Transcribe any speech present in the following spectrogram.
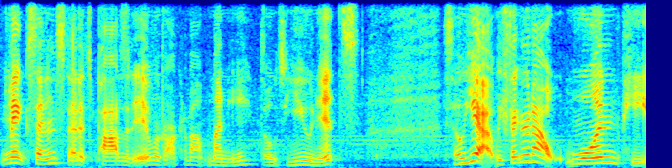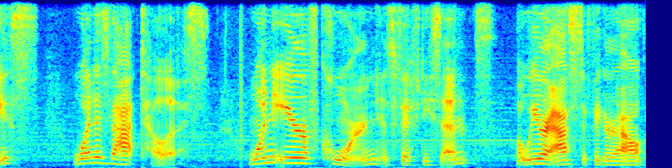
Makes sense that it's positive. We're talking about money, those units. So yeah, we figured out one piece. What does that tell us? One ear of corn is 50 cents, but we were asked to figure out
